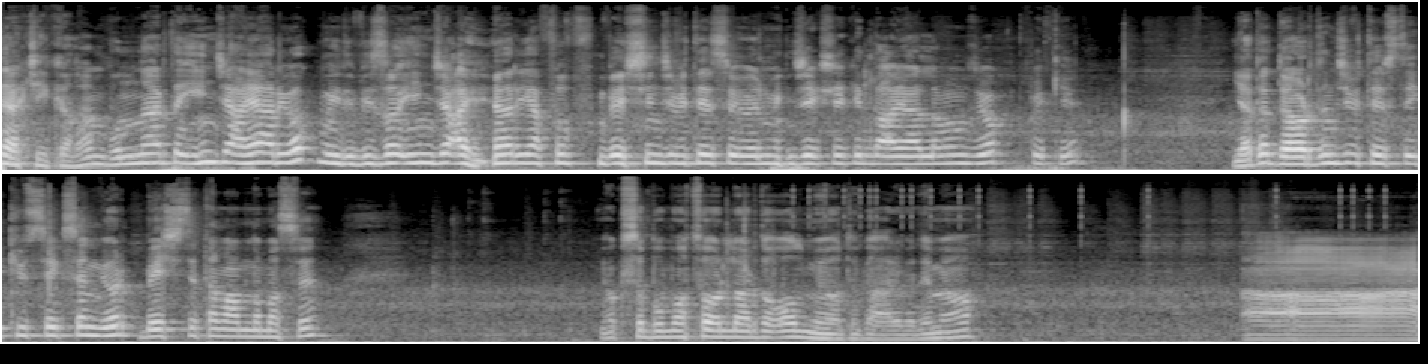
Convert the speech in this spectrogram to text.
Dakika lan. Bunlarda ince ayar yok muydu? Biz o ince ayar yapıp 5. vitesi ölmeyecek şekilde ayarlamamız yok peki? Ya da 4. viteste 280 görüp 5'te tamamlaması. Yoksa bu motorlarda olmuyordu galiba değil mi o? Aa.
